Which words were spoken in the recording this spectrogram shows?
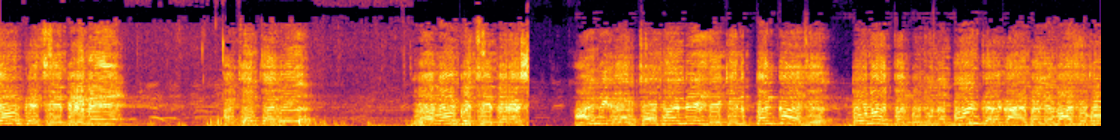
ऑफ़ के क्षेत्र में और जब तक रन ऑफ़ के क्षेत्र आर्मी क्लब चौथा में, लेकिन पंकज, दोनों पंकजों ने बाँध कर रखा है बल्लेबाजों को।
